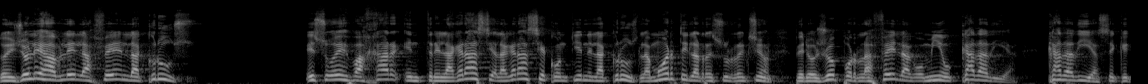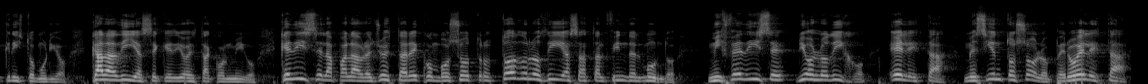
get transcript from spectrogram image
Entonces yo les hablé la fe en la cruz. Eso es bajar entre la gracia. La gracia contiene la cruz, la muerte y la resurrección. Pero yo por la fe la hago mío cada día. Cada día sé que Cristo murió. Cada día sé que Dios está conmigo. ¿Qué dice la palabra? Yo estaré con vosotros todos los días hasta el fin del mundo. Mi fe dice, Dios lo dijo, Él está. Me siento solo, pero Él está.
